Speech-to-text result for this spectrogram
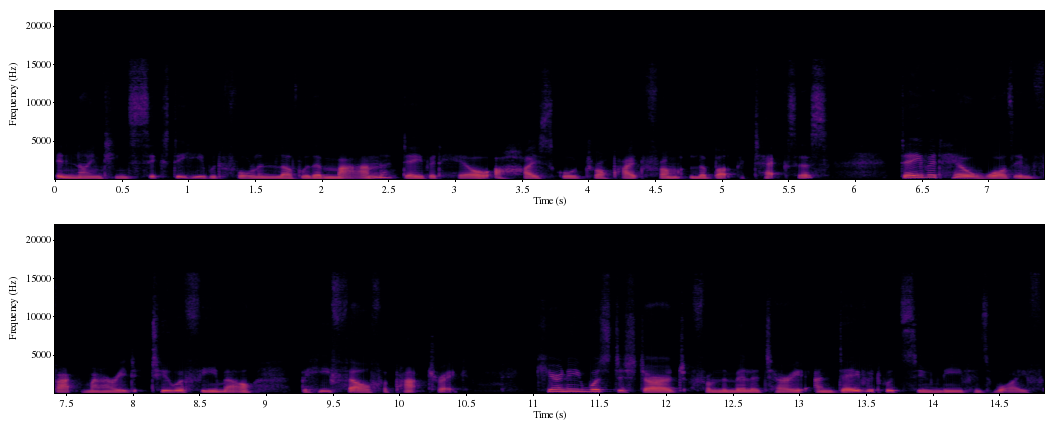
In 1960, he would fall in love with a man, David Hill, a high school dropout from Lubbock, Texas. David Hill was in fact married to a female, but he fell for Patrick. Kearney was discharged from the military, and David would soon leave his wife,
